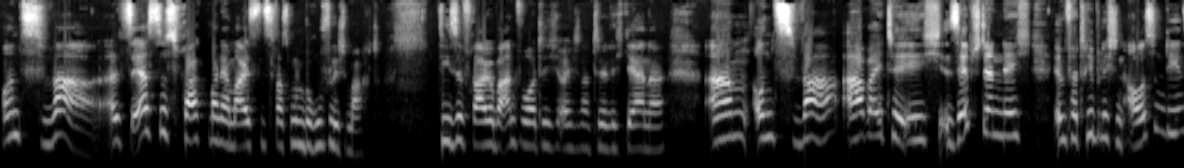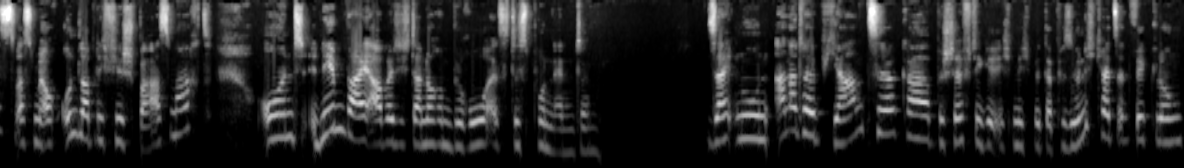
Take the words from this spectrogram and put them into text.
Und zwar, als erstes fragt man ja meistens, was man beruflich macht. Diese Frage beantworte ich euch natürlich gerne. Ähm, und zwar arbeite ich selbstständig im vertrieblichen Außendienst, was mir auch unglaublich viel Spaß macht. Und nebenbei arbeite ich dann noch im Büro als Disponente. Seit nun anderthalb Jahren circa beschäftige ich mich mit der Persönlichkeitsentwicklung,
